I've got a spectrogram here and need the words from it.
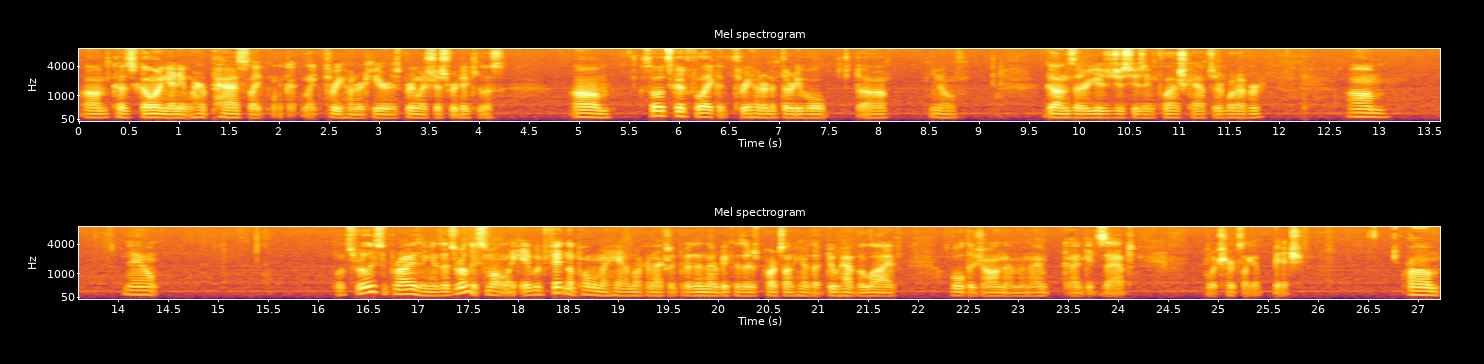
Because um, going anywhere past like, like like 300 here is pretty much just ridiculous. Um, so it's good for like a 330 volt, uh, you know, guns that are used just using flash caps or whatever. Um, now, what's really surprising is it's really small. Like, it would fit in the palm of my hand. I'm not going to actually put it in there because there's parts on here that do have the live voltage on them, and I, I'd get zapped, which hurts like a bitch. Um,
